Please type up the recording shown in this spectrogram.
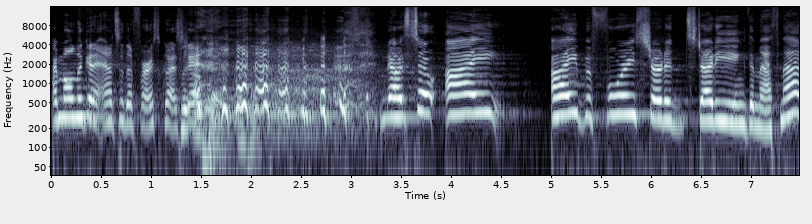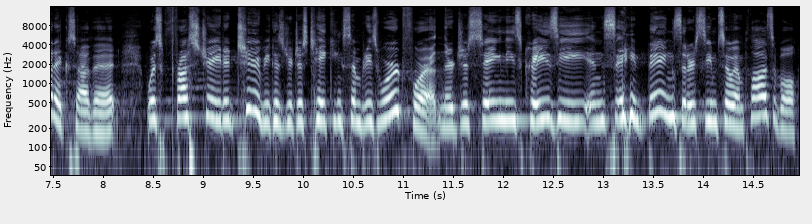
I'm only going to answer the first question. Okay. okay. no, so I I, before I started studying the mathematics of it, was frustrated too because you're just taking somebody's word for it and they're just saying these crazy, insane things that are, seem so implausible.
